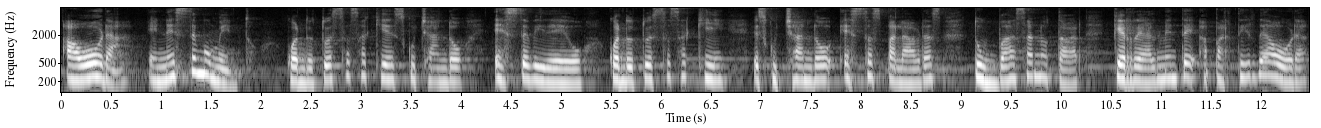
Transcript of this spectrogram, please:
ahora en este momento, cuando tú estás aquí escuchando este video, cuando tú estás aquí escuchando estas palabras, tú vas a notar que realmente a partir de ahora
